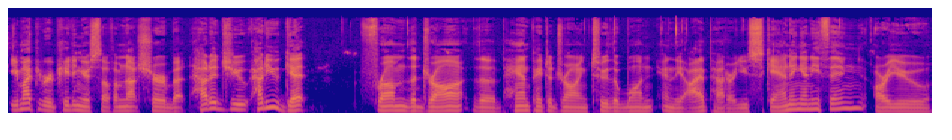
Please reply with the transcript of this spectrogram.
You might be repeating yourself. I'm not sure, but how did you? How do you get from the draw, the hand painted drawing to the one in the iPad? Are you scanning anything? Are you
